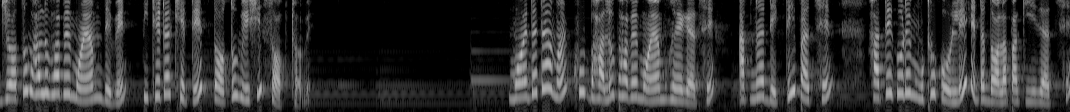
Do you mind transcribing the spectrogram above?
যত ভালোভাবে ময়াম দেবেন, পিঠেটা খেতে তত বেশি সফট হবে। ময়দাটা আমার খুব ভালোভাবে ময়াম হয়ে গেছে। আপনারা দেখতেই পাচ্ছেন, হাতে করে মুঠো করলে এটা দলা পাকিয়ে যাচ্ছে।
